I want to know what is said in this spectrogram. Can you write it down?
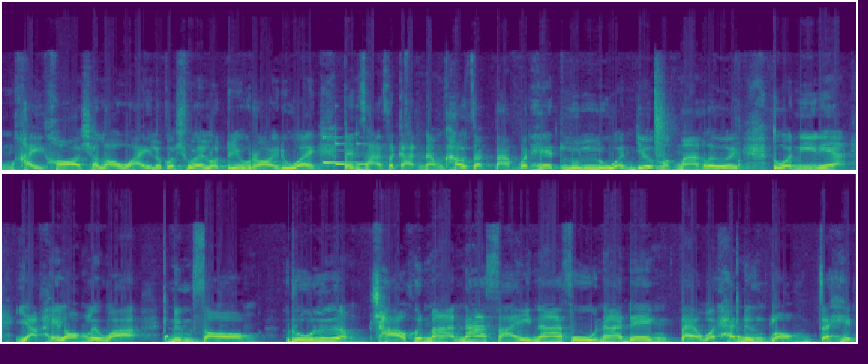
ม ไขข้อชะลอวัย แล้วก็ช่วยลดริ้วรอยด้วย เป็นสารสกัดนำเข้าจากต่างประเทศล้วนๆเยอะมากๆเลย ตัวนี้เนี่ยอยากให้ลองเลยว่า 1 ซอง รู้เรื่องเช้าขึ้นมาหน้าใสหน้าฟูหน้าเด้ง แต่ว่าถ้า 1 กล่องจะเห็น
